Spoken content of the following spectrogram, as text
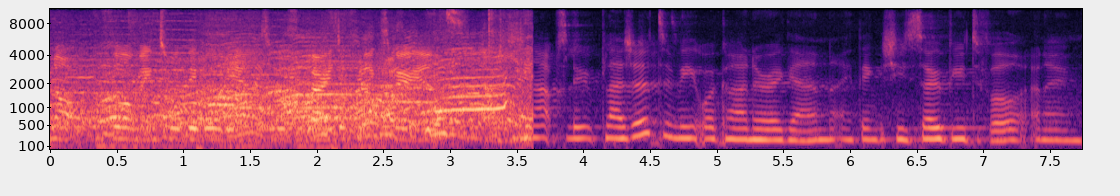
not performing to a big audience was a very different experience. It's an absolute pleasure to meet Wakana again. I think she's so beautiful, and I'm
